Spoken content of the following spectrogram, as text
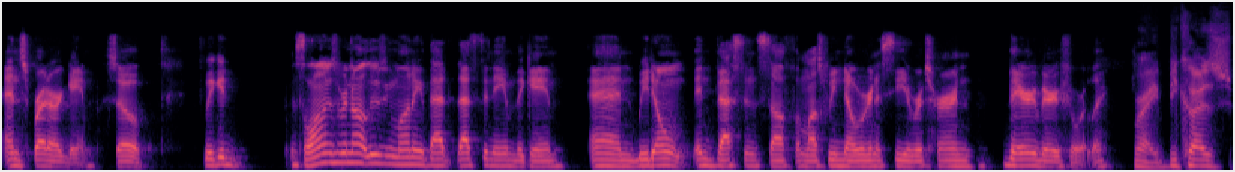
and spread our game. So if we could, as long as we're not losing money, that that's the name of the game. And we don't invest in stuff unless we know we're going to see a return very, very shortly. Right. Because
